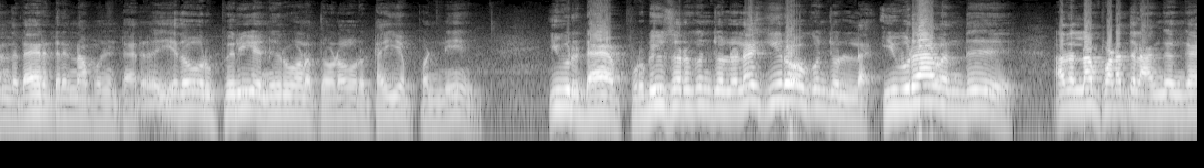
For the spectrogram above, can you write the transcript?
அந்த டைரக்டர் என்ன பண்ணிட்டாரு? ஏதோ ஒரு பெரிய நிறுவனத்தோட ஒரு டைப் பண்ணி இவர் டே ப்ரொடியூசருக்கும் சொல்லலை ஹீரோவுக்கும் சொல்லலை. இவராக வந்து அதெல்லாம் படத்தில் அங்கங்கே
